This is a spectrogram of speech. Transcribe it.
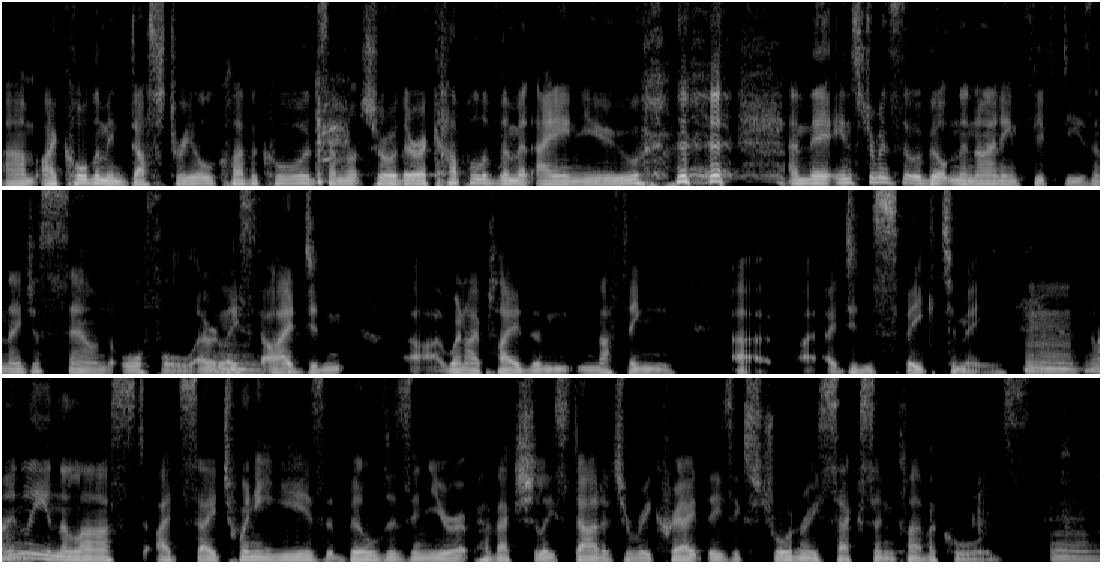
Um, I call them industrial clavichords. I'm not sure. There are a couple of them at ANU, and they're instruments that were built in the 1950s, and they just sound awful. Or at mm. least I didn't uh, when I played them. Nothing uh, it didn't speak to me. Mm-hmm. Only in the last, I'd say, 20 years that builders in Europe have actually started to recreate these extraordinary Saxon clavichords mm.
